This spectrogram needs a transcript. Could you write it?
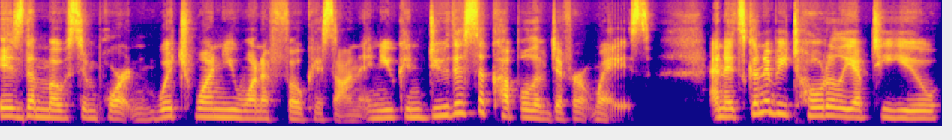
is the most important, which one you want to focus on. And you can do this a couple of different ways. And it's going to be totally up to you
